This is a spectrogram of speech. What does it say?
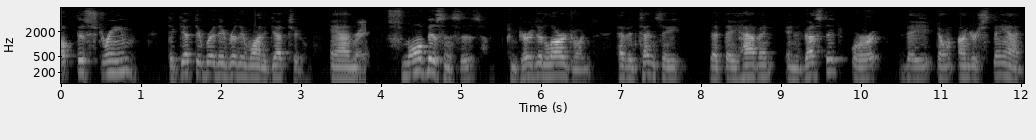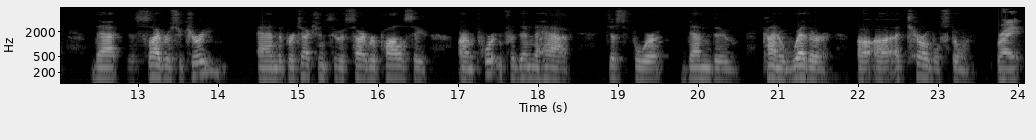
up this stream to get to where they really want to get to. And right. small businesses, compared to the large ones, have a tendency that they haven't invested or they don't understand that the cybersecurity and the protections through a cyber policy are important for them to have just for them to kind of weather a, a, a terrible storm. Right.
